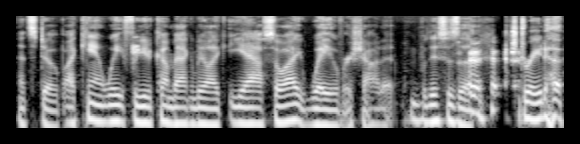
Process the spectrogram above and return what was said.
That's dope. I can't wait for you to come back and be like, "Yeah, so I way overshot it. This is a straight up.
